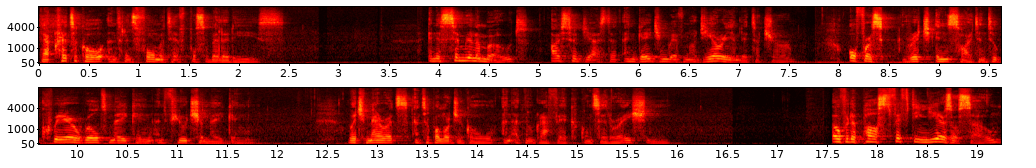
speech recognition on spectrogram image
their critical and transformative possibilities. In a similar mode, I suggest that engaging with Nigerian literature offers rich insight into queer world making and future making which merits anthropological and ethnographic consideration. Over the past 15 years or so,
